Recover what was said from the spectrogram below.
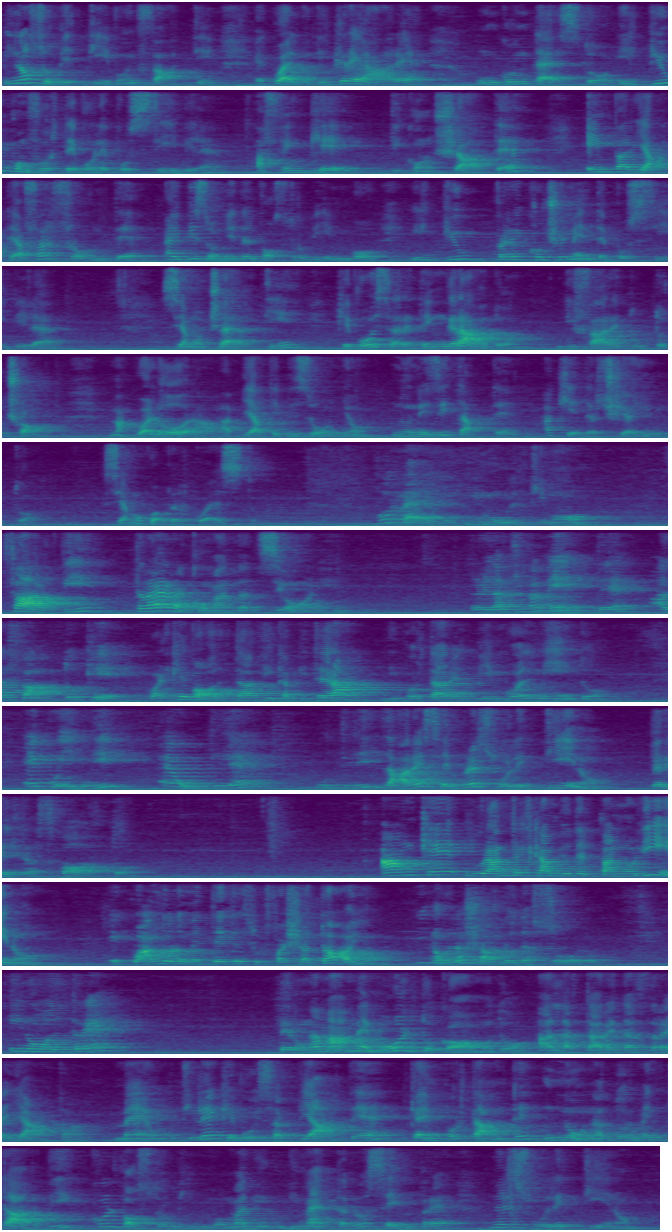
Il nostro obiettivo infatti è quello di creare un contesto il più confortevole possibile affinché vi conosciate e impariate a far fronte ai bisogni del vostro bimbo il più precocemente possibile. Siamo certi che voi sarete in grado di fare tutto ciò ma qualora abbiate bisogno non esitate a chiederci aiuto. Siamo qua per questo. Vorrei in ultimo farvi tre raccomandazioni relativamente al fatto che qualche volta vi capiterà di portare il bimbo al nido e quindi è utile utilizzare sempre il suo lettino per il trasporto. Anche durante il cambio del pannolino e quando lo mettete sul fasciatoio di non lasciarlo da solo. Inoltre per una mamma è molto comodo allattare da sdraiata, ma è utile che voi sappiate che è importante non addormentarvi col vostro bimbo, ma di, di metterlo sempre nel suo lettino.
